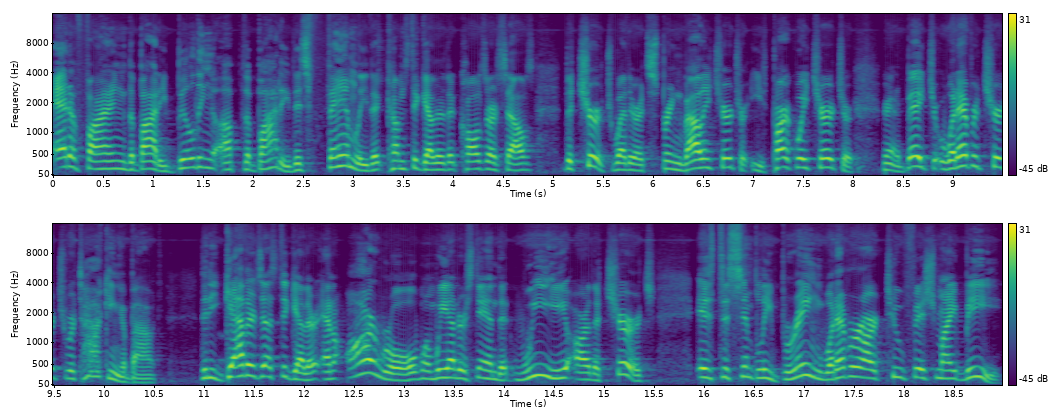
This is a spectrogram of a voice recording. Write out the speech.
edifying the body, building up the body, this family that comes together that calls ourselves the church, whether it's Spring Valley Church or East Parkway Church or Granite Bay Church, whatever church we're talking about that He gathers us together. And our role, when we understand that we are the church, is to simply bring whatever our two fish might be.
